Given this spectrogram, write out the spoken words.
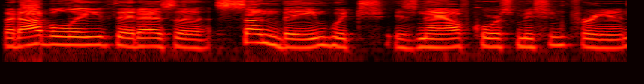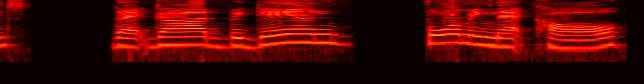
But I believe that as a sunbeam, which is now, of course, Mission Friends, that God began forming that call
